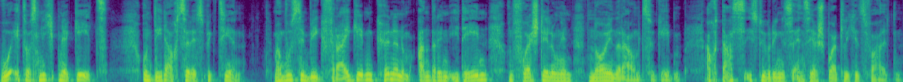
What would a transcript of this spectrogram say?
wo etwas nicht mehr geht und den auch zu respektieren. Man muss den Weg freigeben können, um anderen Ideen und Vorstellungen neuen Raum zu geben. Auch das ist übrigens ein sehr sportliches Verhalten.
